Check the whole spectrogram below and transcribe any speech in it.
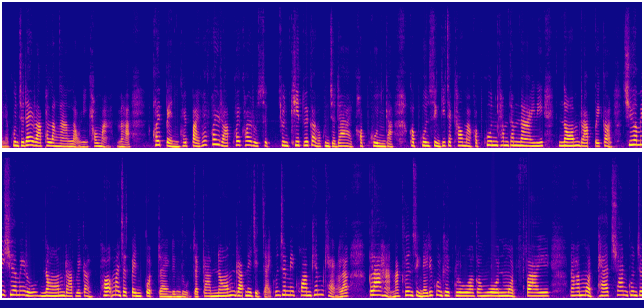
เนี่ยคุณจะได้รับพลังงานเหล่านี้เข้ามานะคะ ค่อยเป็น ค่อยไป ค่อย ๆ รับ ค่อย ๆ รู้สึก คุณคิดไว้ก่อนว่าคุณจะได้ ขอบคุณค่ะ ขอบคุณสิ่งที่จะเข้ามาขอบคุณคำทำนายนี้ น้อมรับไว้ก่อน เชื่อไม่เชื่อไม่รู้ น้อมรับไว้ก่อน เพราะมันจะเป็นกฎแรงดึงดูดจากการน้อมรับในจิตใจ คุณจะมีความเข้มแข็งและกล้าหาญมากขึ้น สิ่งใดที่คุณเคยกลัว กังวล หมดไฟนะคะหมดแพชชั่น คุณจะ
